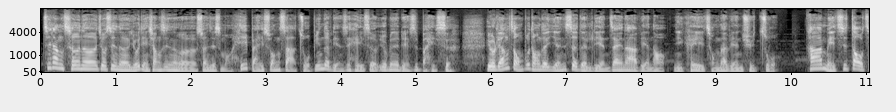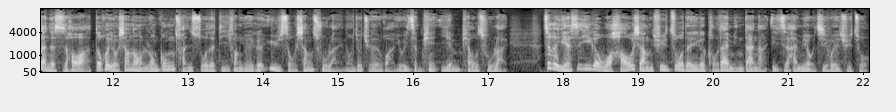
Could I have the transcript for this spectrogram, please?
这辆车呢，就是呢有点像是那个算是什么黑白双煞，左边的脸是黑色，右边的脸是白色，有两种不同的颜色的脸在那边哈，你可以从那边去坐。它每次到站的时候啊，都会有像那种龙宫传说的地方有一个玉手箱出来，然后就觉得哇，有一整片烟飘出来。这个也是一个我好想去做的一个口袋名单呐，一直还没有机会去做。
